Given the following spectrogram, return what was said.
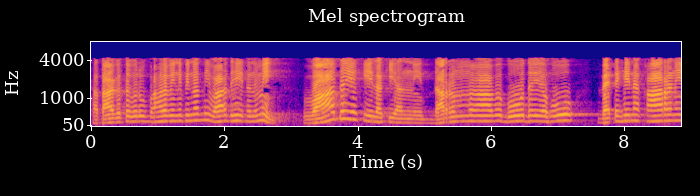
තථාගතවරු පහළ වෙන්නේ පින්වත්නි වාදයට නෙමෙයි. වාදය කියලා කියන්නේ ධර්මාවබෝධය හෝ වැටහෙන කාරණය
